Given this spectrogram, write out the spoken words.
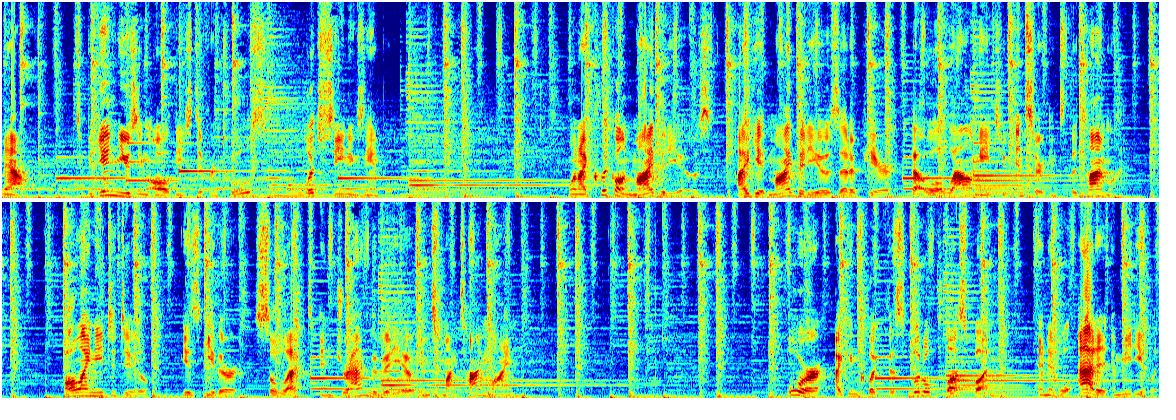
Now, to begin using all these different tools, let's see an example. When I click on My Videos, I get my videos that appear that will allow me to insert into the timeline. All I need to do is either select and drag the video into my timeline, or I can click this little plus button and it will add it immediately.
